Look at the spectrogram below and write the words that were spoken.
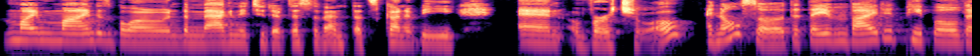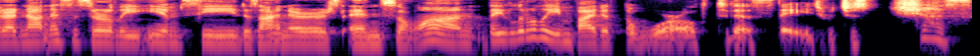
my mind is blown the magnitude of this event that's going to be and virtual. And also that they invited people that are not necessarily EMC designers and so on. They literally invited the world to this stage, which is just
